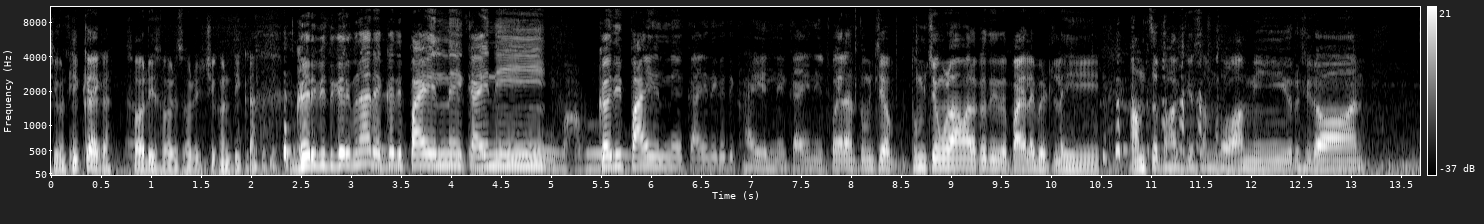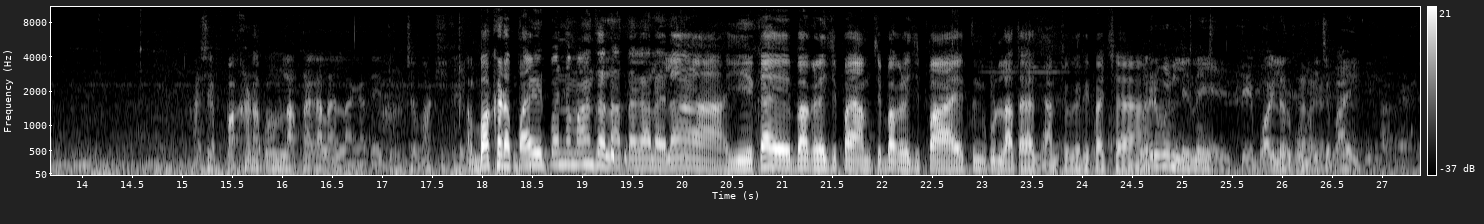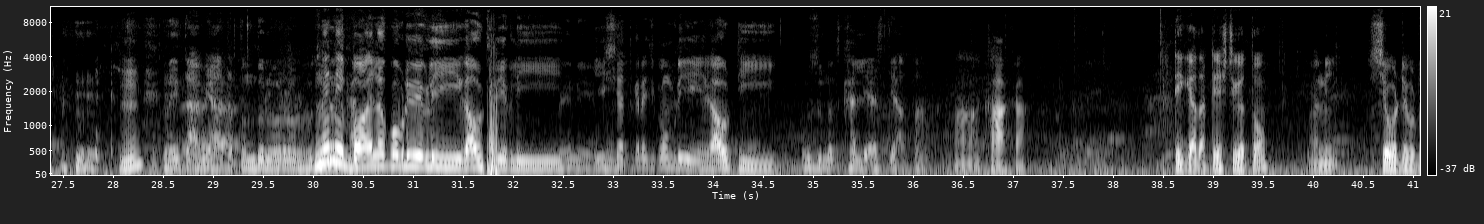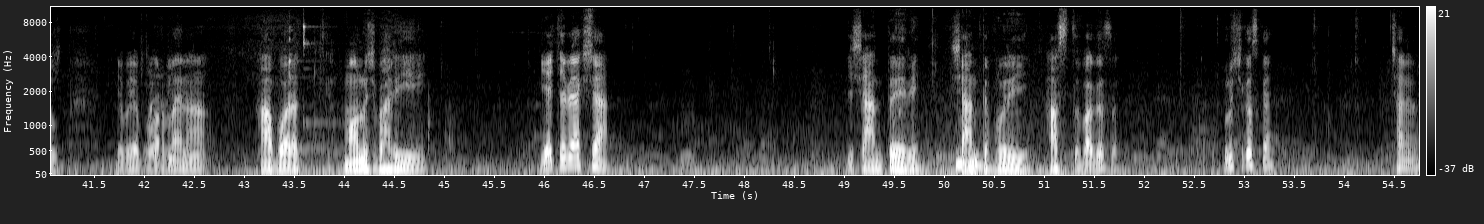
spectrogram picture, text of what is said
चिकन टिक्का आहे का? Sorry sorry sorry chicken tikka. गरीबीत गरीब ना रे कधी पाहिल नाही काही नाही. कधी पाहिल नाही काही नाही कधी खाईल नाही काही नाही. पहिला तुमच्या तुमच्यामुळं आम्हाला कधी पाहायला भेटलं हे. आमचं भाग्य समजावं. आम्ही ऋषीडॉन अशा पाखाडा पाहून लाता घालायला लागत आहे तुमच्या बाकी बकडा पाय पण माणसाला लाता घालायला. हे काय बागड्याचे पाय आमचे बागड्याचे पाय. तुम्ही कुठं लाता घालता आमच्या गरीबाच्या? बरे म्हणले नाही ते बॉयलर कोंबडीचे पाय? नाही तर आम्ही आता तंदूर बरोबर नाही नाही बॉयलर कोंबडी वेगळी गावठी वेगळी. ही शेतकऱ्याची कोंबडी गावठी. बुजूनच खाल्ली असते आता. हां खा खा. ठीक आहे आता टेस्ट घेतो. आणि शेवटले भेटू. या बाई पोरला आहे ना हा पोरा माणूस भारी आहे. याच्यापेक्षा हे शांत आहे रे शांत पोरी हसतो बा कसं ऋषी कसं काय? छान आहे ना?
